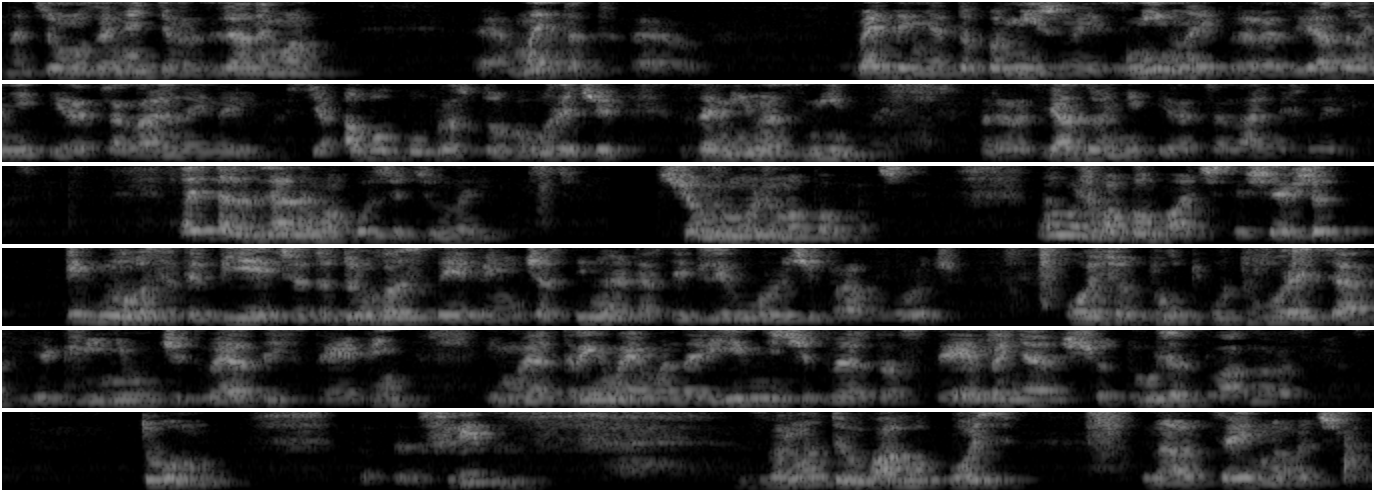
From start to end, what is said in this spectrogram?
На цьому занятті розглянемо е, метод е, введення допоміжної змінної при розв'язуванні ірраціональної нерівності, або, попросту говорячи, заміна змінної при розв'язуванні ірраціональних нерівностей. Давайте розглянемо ось цю нерівність. Що ми можемо побачити? Ми можемо побачити, що якщо підносити в pH до другого степеню частину, яка стоїть ліворуч і праворуч, ось отут утвориться як мінімум четвертий степінь, і ми отримаємо нерівність четвертого степеня, що дуже складно розв'язувати. Тому е, слід звернути увагу ось на цей многочлен.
